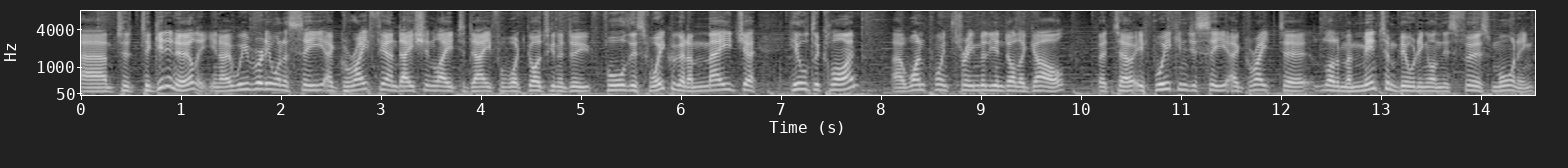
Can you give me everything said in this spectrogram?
Um, to, to get in early, you know, we really want to see a great foundation laid today for what God's going to do for this week. We've got a major hill to climb, a $1.3 million goal. But uh, if we can just see a great uh, lot of momentum building on this first morning,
